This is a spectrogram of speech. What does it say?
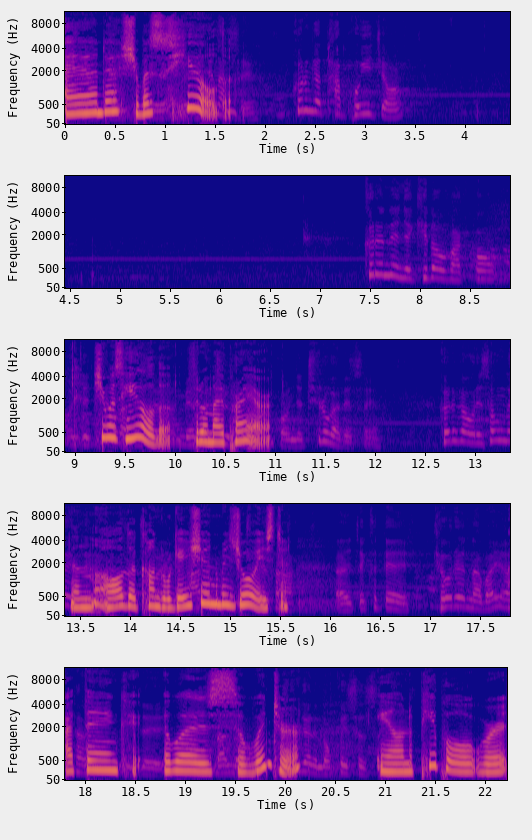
and she was healed. She was healed through my prayer. Then all the congregation rejoiced. I think it was winter, and people were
